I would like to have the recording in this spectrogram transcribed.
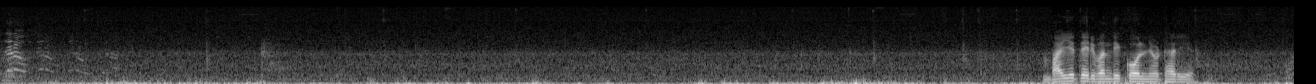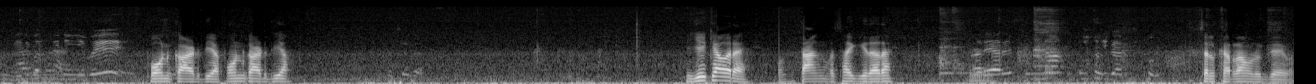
इधर आओ इधर आओ इधर आओ इधर आओ। भाई ये तेरी बंदी कॉल नहीं उठा रही है। फ़ोन काट दिया फ़ोन काट दिया। ये क्या हो रहा है? टांग बसा गिरा रहा है। अरे अरे कर चल कर रहा हूँ रुक जाएगा।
